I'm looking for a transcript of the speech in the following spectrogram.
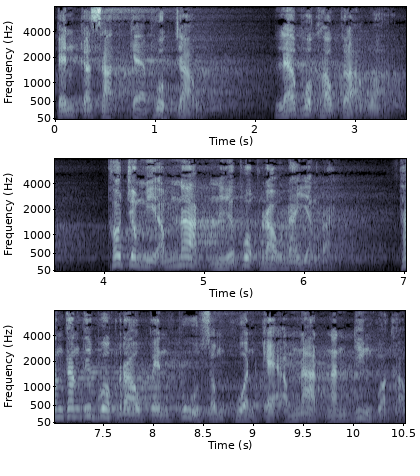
เป็นกษัตริย์แก่พวกเจ้า แล้วพวกเขากล่าวว่า เขาจะมีอำนาจเหนือพวกเราได้อย่างไร ทั้งๆทที่พวกเราเป็นผู้สมควรแก่อำนาจนั้นยิ่งกว่าเขา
